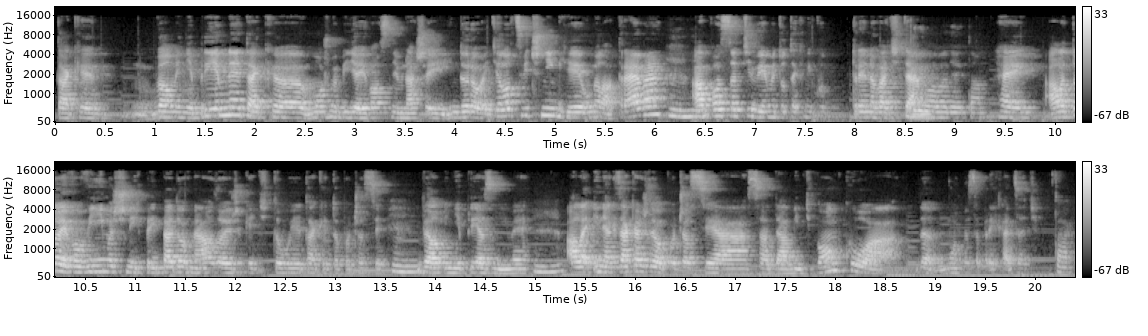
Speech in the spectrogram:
také veľmi nepríjemné, tak uh, môžeme byť aj vlastne v našej indorovej telocvični, kde je umelá tráva mm-hmm. a v podstate vieme tú techniku trénovať tam. aj tam. Hej, ale to je vo výnimočných prípadoch naozaj, že keď to bude takéto počasie mm-hmm. veľmi nepriaznivé. Mm-hmm. Ale inak za každého počasia sa dá byť vonku a dá, môžeme sa prechádzať. Tak.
